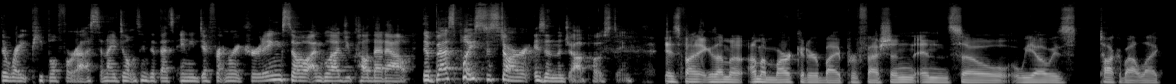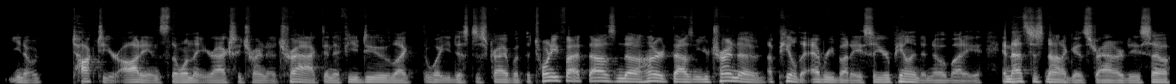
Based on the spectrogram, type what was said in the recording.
the right people for us. And I don't think that that's any different in recruiting. So I'm glad you called that out. The best place to start is in the job posting. It's funny because I'm a I'm a marketer by profession, and so we always talk about like you know talk to your audience, the one that you're actually trying to attract. And if you do like what you just described with the 25,000 to 100,000, you're trying to appeal to everybody. So you're appealing to nobody. And that's just not a good strategy. So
